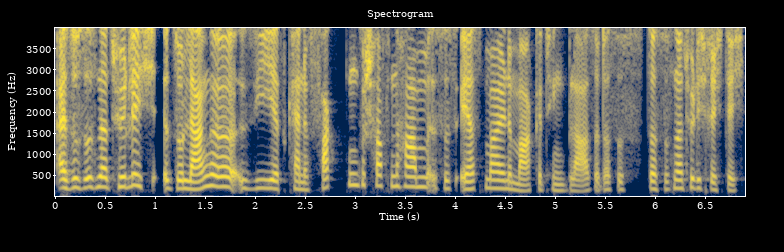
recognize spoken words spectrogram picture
Also es ist natürlich, solange sie jetzt keine Fakten geschaffen haben, ist es erstmal eine Marketingblase. Das ist, das ist natürlich richtig.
